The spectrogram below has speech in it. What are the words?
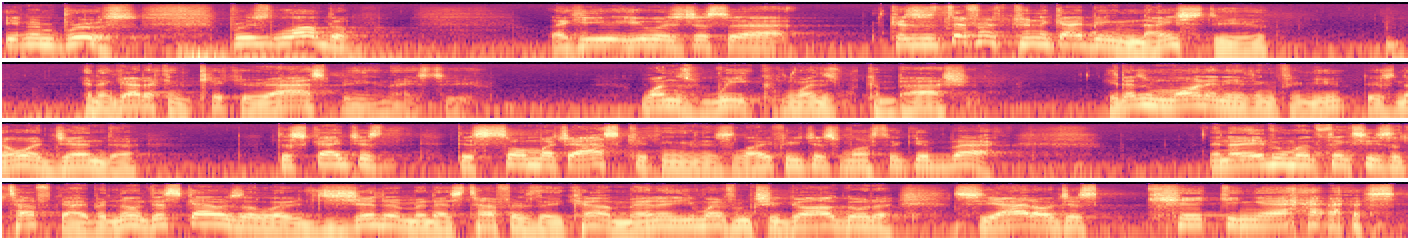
even Bruce. Bruce loved him. Like he, he was just uh, a because there's a difference between a guy being nice to you and a guy that can kick your ass being nice to you. One's weak, one's compassion. He doesn't want anything from you. There's no agenda. This guy just there's so much ass kicking in his life. He just wants to give back. And everyone thinks he's a tough guy, but no, this guy was a legitimate as tough as they come, man. And he went from Chicago to Seattle just kicking ass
